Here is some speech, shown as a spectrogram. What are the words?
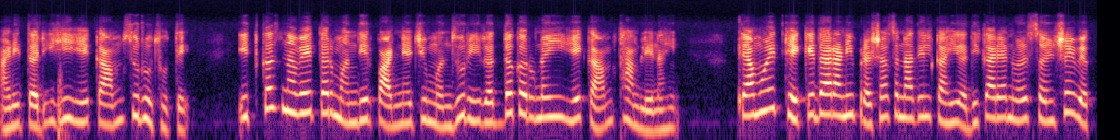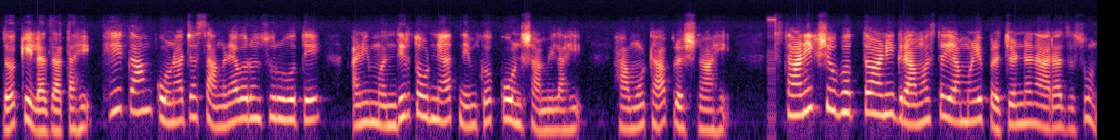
आणि तरीही हे काम सुरूच होते. इतकंच नव्हे तर मंदिर पाडण्याची मंजुरी रद्द करूनही हे काम थांबले नाही. त्यामुळे ठेकेदार आणि प्रशासनातील काही अधिकाऱ्यांवर संशय व्यक्त केला जात आहे. हे काम कोणाच्या सांगण्यावरून सुरू होते आणि मंदिर तोडण्यात नेमकं कोण सामील आहे हा मोठा प्रश्न आहे. स्थानिक शिवभक्त आणि ग्रामस्थ यामुळे प्रचंड नाराज असून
